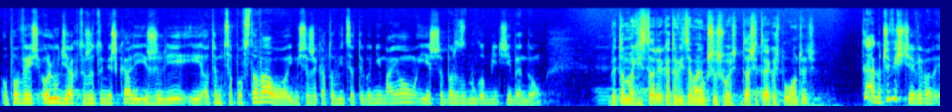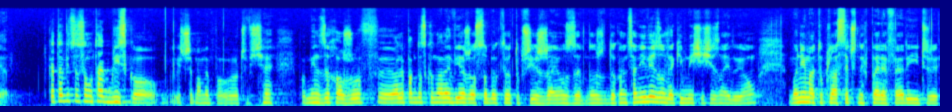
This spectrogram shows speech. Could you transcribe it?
Opowieść o ludziach, którzy tu mieszkali i żyli i o tym, co powstawało. I myślę, że Katowice tego nie mają i jeszcze bardzo długo mieć nie będą. Bytom ma historię, Katowice mają przyszłość. Da się to jakoś połączyć? Tak, oczywiście, wie pan, Katowice są tak blisko, jeszcze mamy po, oczywiście pomiędzy Chorzów, y, ale pan doskonale wie, że osoby, które tu przyjeżdżają z zewnątrz do końca nie wiedzą, w jakim mieście się znajdują, bo nie ma tu klasycznych peryferii czy,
